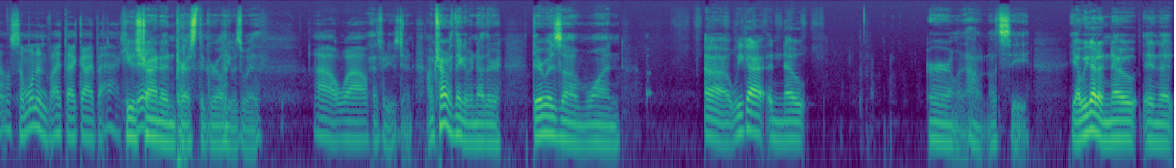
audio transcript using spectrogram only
Oh, someone invite that guy back. He was Shit. trying to impress the girl he was with. Oh wow. That's what he was doing. I'm trying to think of another. There was um one. Uh, we got a note. Or I don't know. Let's see. Yeah, we got a note in the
